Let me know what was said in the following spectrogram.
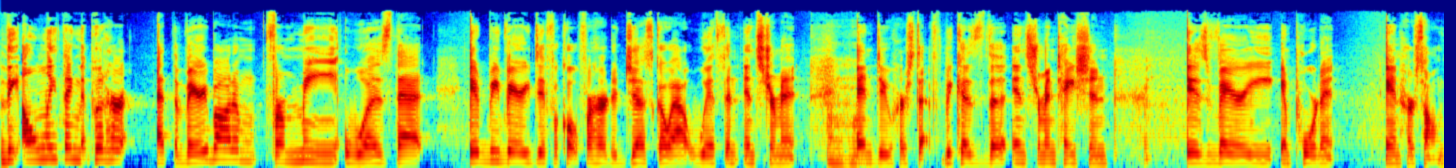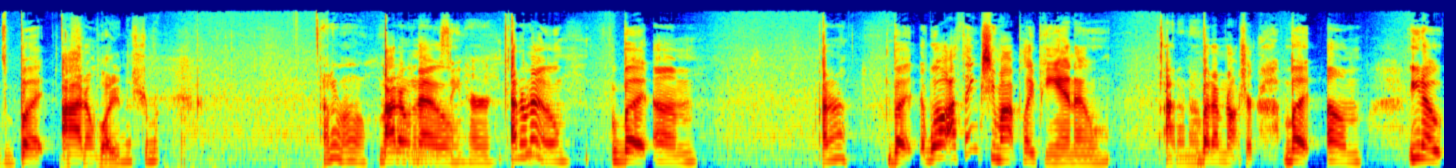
The only thing that put her at the very bottom for me was that it would be very difficult for her to just go out with an instrument and do her stuff because the instrumentation is very important in her songs. But Does I she don't play an instrument. I don't know. I don't that I've know. Seen her. I don't do that. know, but um, I don't know. But well, I think she might play piano, I don't know. but I'm not sure. But um, you know,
